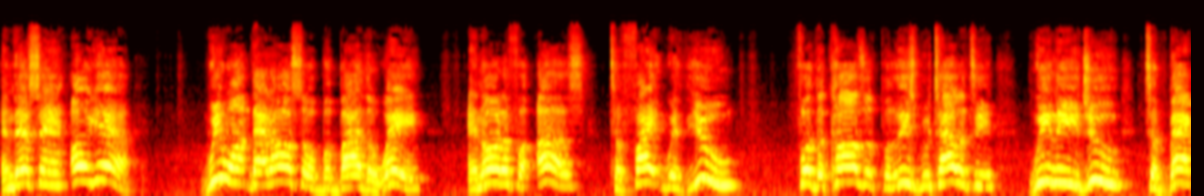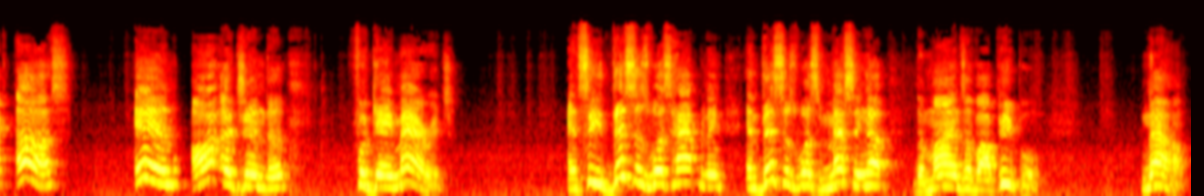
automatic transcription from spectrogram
and they're saying, oh yeah, we want that also. But by the way, in order for us to fight with you for the cause of police brutality, we need you to back us in our agenda for gay marriage. And see, this is what's happening, and this is what's messing up the minds of our people. Now,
